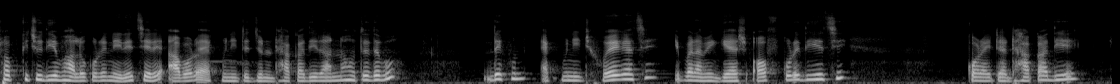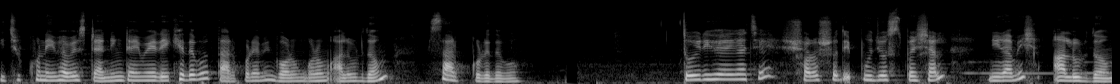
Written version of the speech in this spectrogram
সব কিছু দিয়ে ভালো করে নেড়ে চেড়ে আবারও এক মিনিটের জন্য ঢাকা দিয়ে রান্না হতে দেব। দেখুন, এক মিনিট হয়ে গেছে, এবার আমি গ্যাস অফ করে দিয়েছি। কড়াইটা ঢাকা দিয়ে কিছুক্ষণ এইভাবে স্ট্যান্ডিং টাইমে রেখে দেব। তারপরে আমি গরম গরম আলুর দম সার্ভ করে দেব। তৈরি হয়ে গেছে সরস্বতী পুজো স্পেশাল নিরামিষ আলুর দম।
